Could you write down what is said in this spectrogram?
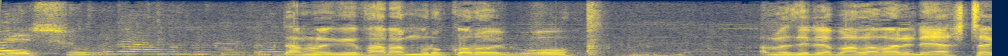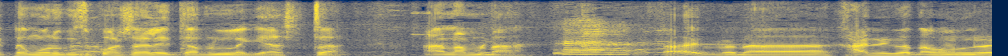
নিঃস্ব আমরা কি ফারা মুরুক করা হইব? আমরা যেটা বালা পারি এক্সট্রা একটা মুরুক কিছু কষাইলে তো আপনার লাগে এক্সট্রা আনাম না। তাই বেটা খানির কথা শুনলে।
